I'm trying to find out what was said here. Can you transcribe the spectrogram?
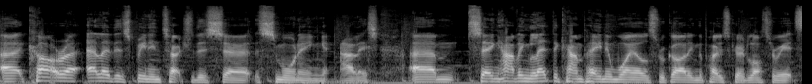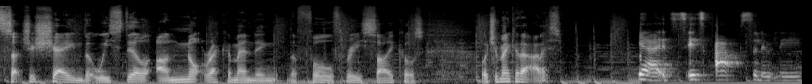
Uh, Cara Ellard has been in touch with us uh, this morning, Alice, um, saying, having led the campaign in Wales regarding the postcode lottery, it's such a shame that we still are not recommending the full three cycles. What do you make of that, Alice? yeah, it's it's absolutely.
